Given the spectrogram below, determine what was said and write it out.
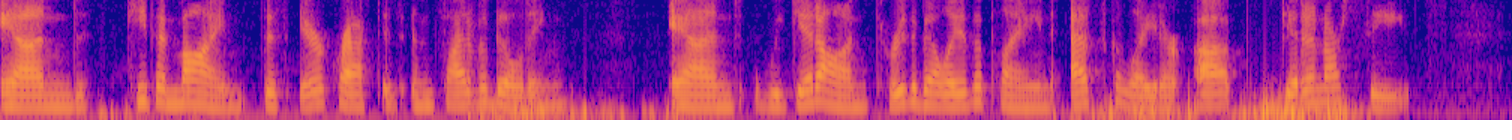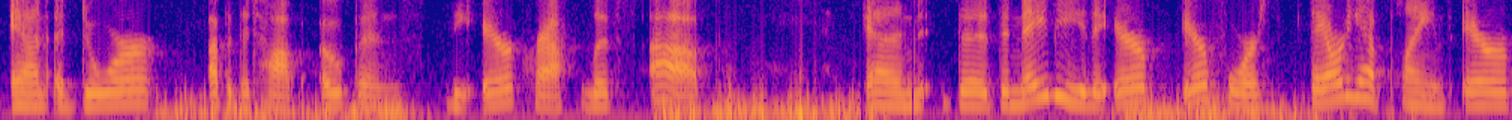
And keep in mind, this aircraft is inside of a building, and we get on through the belly of the plane, escalator up, get in our seats, and a door up at the top opens. The aircraft lifts up, and the the Navy, the Air Air Force, they already have planes, air,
